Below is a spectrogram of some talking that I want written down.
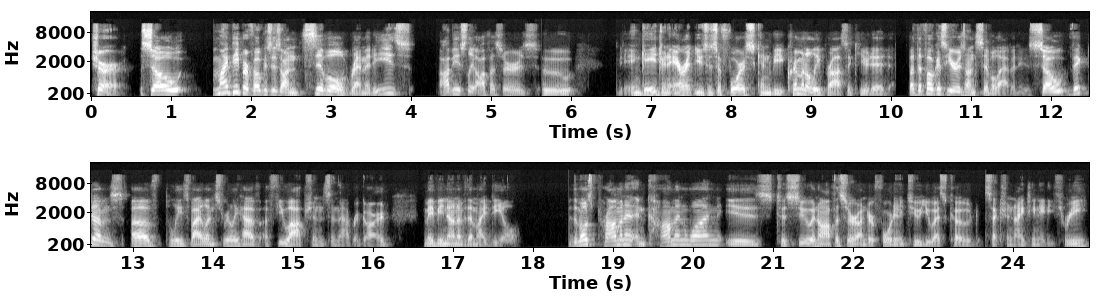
Sure. So, my paper focuses on civil remedies. Obviously, officers who engage in errant uses of force can be criminally prosecuted, but the focus here is on civil avenues. So, victims of police violence really have a few options in that regard, maybe none of them ideal. The most prominent and common one is to sue an officer under 42 US Code Section 1983.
